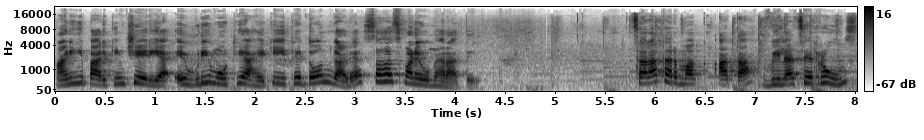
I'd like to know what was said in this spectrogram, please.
आणि ही पार्किंगची एरिया एवढी मोठी आहे की इथे दोन गाड्या सहजपणे उभ्या राहतील. चला तर मग आता विलाचे रूम्स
